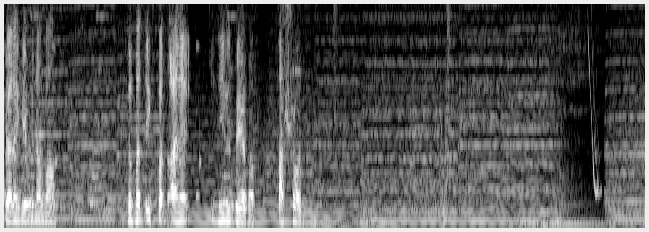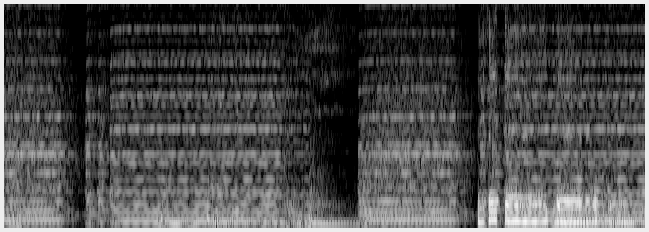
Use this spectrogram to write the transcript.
Ja, dann geben wir nochmal. So, was X-Platz eine Siedelbeere. Passt schon. da, da, da, da, da.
